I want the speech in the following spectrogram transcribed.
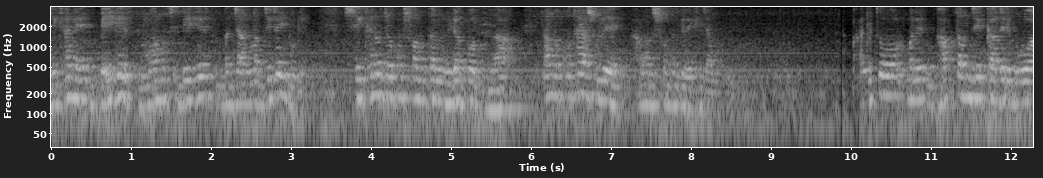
যেখানে বেহেস্ত মা হচ্ছে বেহেস্ত বা জান্নাত যেটাই বলি, সেখানেও যখন সন্তান নিরাপদ না, তা আমরা কোথায় আসলে আমাদের সন্তানকে রেখে যাব? আগে তো মানে ভাবতাম যে কাজের বুয়া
